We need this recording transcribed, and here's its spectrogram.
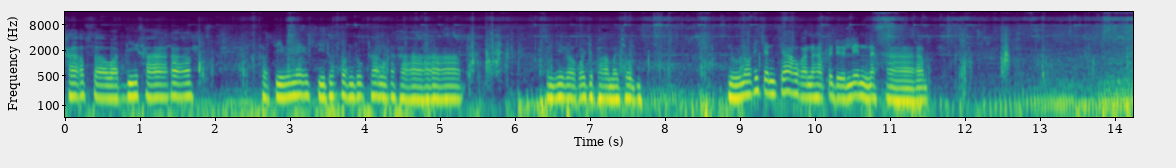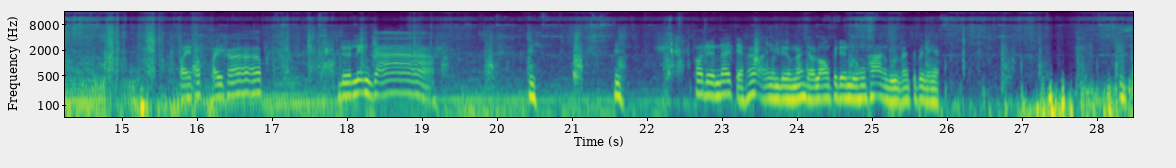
ครับ สวัสดีครับ สวัสดีแม่แม่สีทุกคนทุกท่านนะครับวันนี้เราก็จะพามาชม หนูน้อยจันเจ้ากันนะครับ ไปเดินเล่นนะครับไปครับไปครับ เดินเล่นจ้าก็เดินได้แต่ข้างหลังเหมือนเดิมนะ เดี๋ยวลองไปเดินดูข้างๆดูนะจะเป็นยังไงส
